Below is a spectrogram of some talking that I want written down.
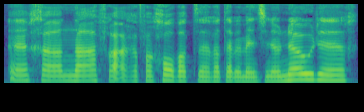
eh, gaan navragen van... Goh, wat, eh, wat hebben mensen nou nodig?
